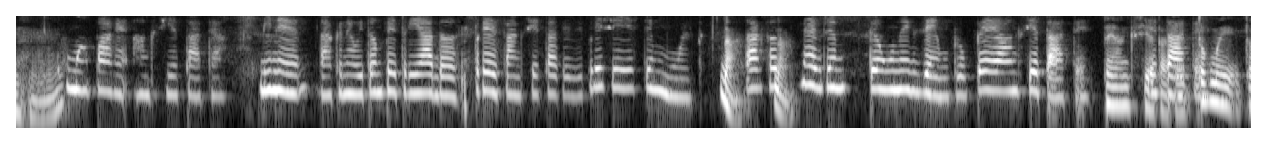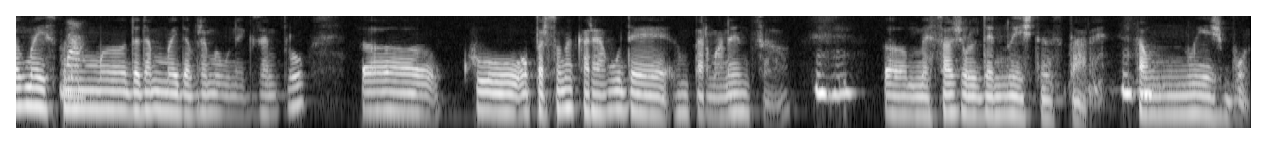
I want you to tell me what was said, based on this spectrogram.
Uh-huh. Cum apare anxietatea? Bine, dacă ne uităm pe triadă stres, anxietate, depresie, este mult. Da, Dar să da. mergem pe un exemplu, pe anxietate. Pe anxietate. Anxietate. Tocmai, tocmai spuneam, da. dădeam mai devreme un exemplu uh, cu o persoană care aude în permanență Mhm. uh, mesajul de nu ești în stare sau nu ești bun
